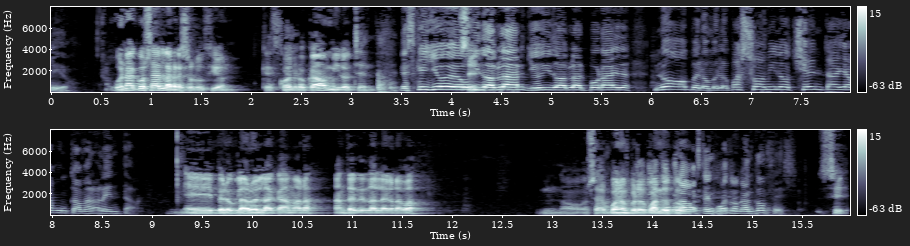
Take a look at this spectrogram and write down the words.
lío, cosa es la resolución, que es 4K o 1080. Es que yo he oído hablar, yo he oído hablar por ahí, no, pero me lo paso a 1080 y hago un cámara lenta. Eh, pero claro, en la cámara, antes de darle a grabar. No, o sea, bueno, pero cuando ¿No tú... grabaste en 4K entonces? Sí,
